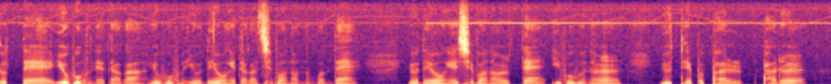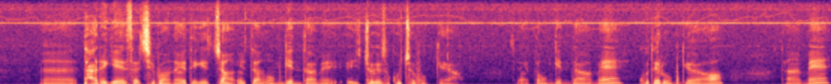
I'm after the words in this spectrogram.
요때 요 부분에다가 요 부분 요 내용에다가 집어넣는 건데 요 내용에 집어넣을 때 이 부분을 UTF-8을 다르게 해서 집어넣어야 되겠죠? 일단 옮긴 다음에 이쪽에서 고쳐볼게요. 자, 일단 옮긴 다음에 그대로 옮겨요. 다음에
